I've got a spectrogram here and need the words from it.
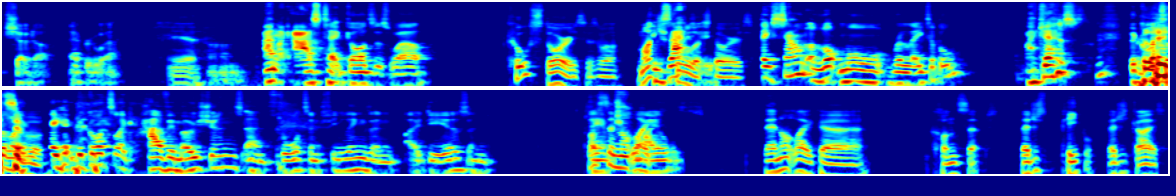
showed up everywhere. Yeah, um, and like Aztec gods as well. Cool stories as well. Much exactly. cooler stories. They sound a lot more relatable. I guess the gods relatable. Like, they, the gods like have emotions and thoughts and feelings and ideas and plus they are not trials. like they're not like uh concepts. They're just people. They're just guys.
